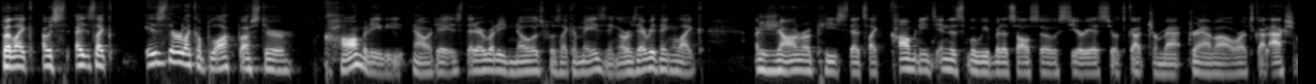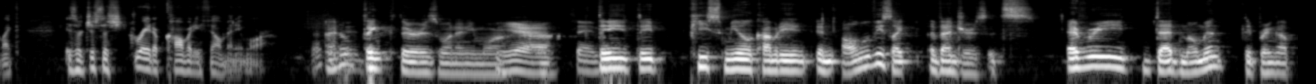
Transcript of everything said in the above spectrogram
but like I was, it's like, is there like a blockbuster comedy the- nowadays that everybody knows was like amazing, or is everything like a genre piece that's like comedies in this movie, but it's also serious, or it's got drama, drama, or it's got action? Like, is there just a straight up comedy film anymore? I don't think there is one anymore. Yeah. Uh, Same. they they piecemeal comedy in all movies, like Avengers. It's every dead moment they bring up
